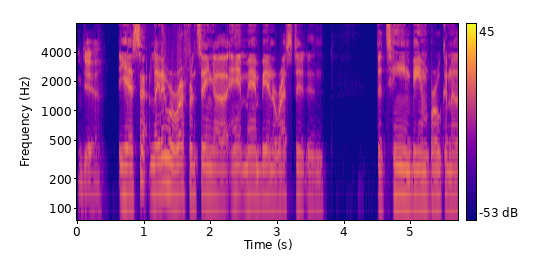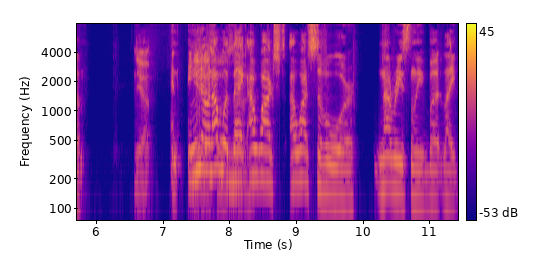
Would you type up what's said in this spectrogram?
yeah. Yeah, so, like they were referencing uh, Ant Man being arrested and the team being broken up. Yeah. And, and you Yeah, know, and I went back. um, I watched. I watched Civil War not recently, but like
